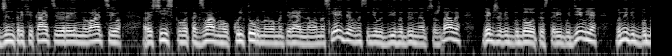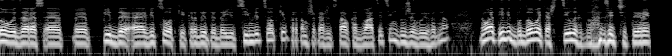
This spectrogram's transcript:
джентрифікацію реінновацію російського так званого культурного матеріального наслідя. Вони сиділи дві години, обсуждали, як же відбудовувати старі будівлі. Вони відбудовують зараз е, е, під е, відсотки кредити дають 7%, при тому, що кажуть, ставка 27, дуже вигодно. Ну от і відбудовують аж цілих 24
